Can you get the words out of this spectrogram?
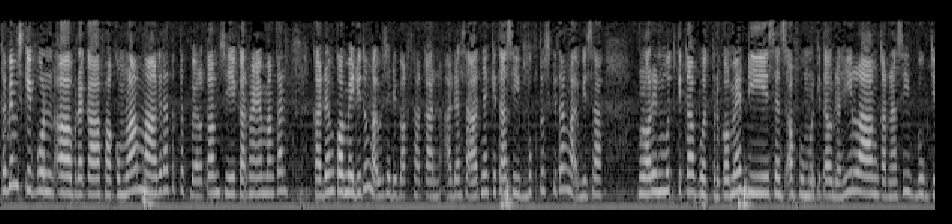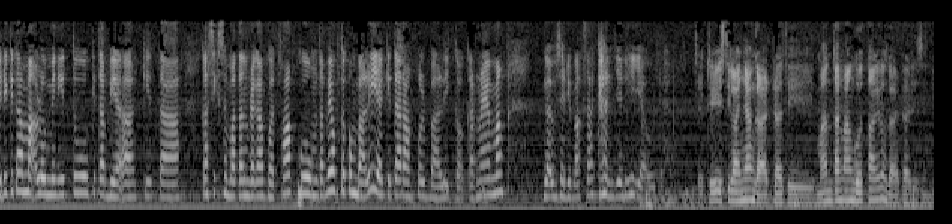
tapi meskipun eh, mereka vakum lama, kita tetap welcome sih karena emang kan kadang komedi itu nggak bisa dipaksakan. Ada saatnya kita sibuk terus kita nggak bisa ngeluarin mood kita buat berkomedi, sense of humor kita udah hilang karena sibuk. Jadi kita maklumin itu, kita biar kita kasih kesempatan mereka buat vakum. Tapi waktu kembali ya kita rangkul balik kok, karena emang nggak bisa dipaksakan. Jadi ya udah. Jadi istilahnya nggak ada di mantan anggota itu nggak ada di sini.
